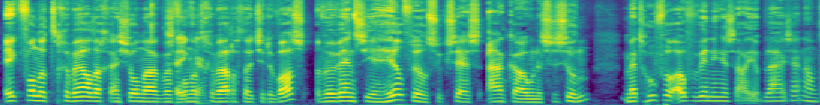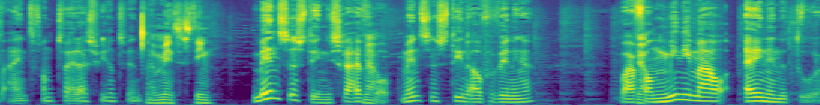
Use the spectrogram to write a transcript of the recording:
Ik vond het geweldig en John ook. We Zeker. vonden het geweldig dat je er was. We wensen je heel veel succes aankomende seizoen. Met hoeveel overwinningen zou je blij zijn aan het eind van 2024? Eh, minstens tien. Minstens 10, die schrijven we Ja. op. Minstens 10 overwinningen. Waarvan minimaal één in de Tour.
